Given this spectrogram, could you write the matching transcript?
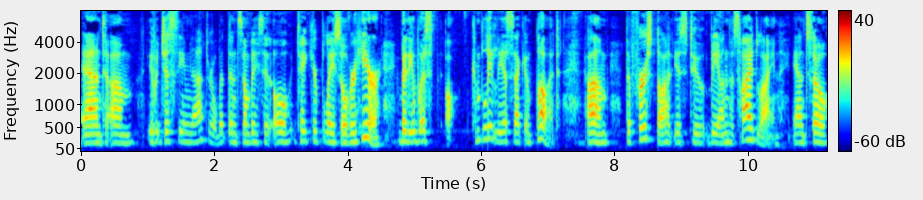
and um, it would just seem natural. But then somebody said, "Oh, take your place over here," but it was uh, completely a second thought. Um, the first thought is to be on the sideline, and so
